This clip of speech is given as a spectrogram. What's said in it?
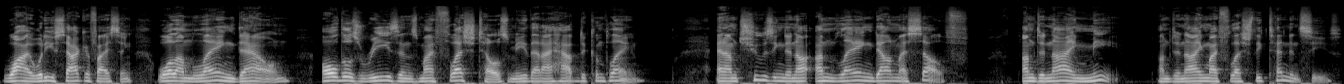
Why? What are you sacrificing? While i'm laying down all those reasons my flesh tells me that i have to complain. And i'm choosing to not i'm laying down myself. I'm denying me. I'm denying my fleshly tendencies.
